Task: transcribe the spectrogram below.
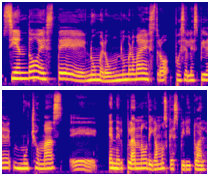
siendo este número un número maestro, pues se les pide mucho más eh, en el plano, digamos que espiritual.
